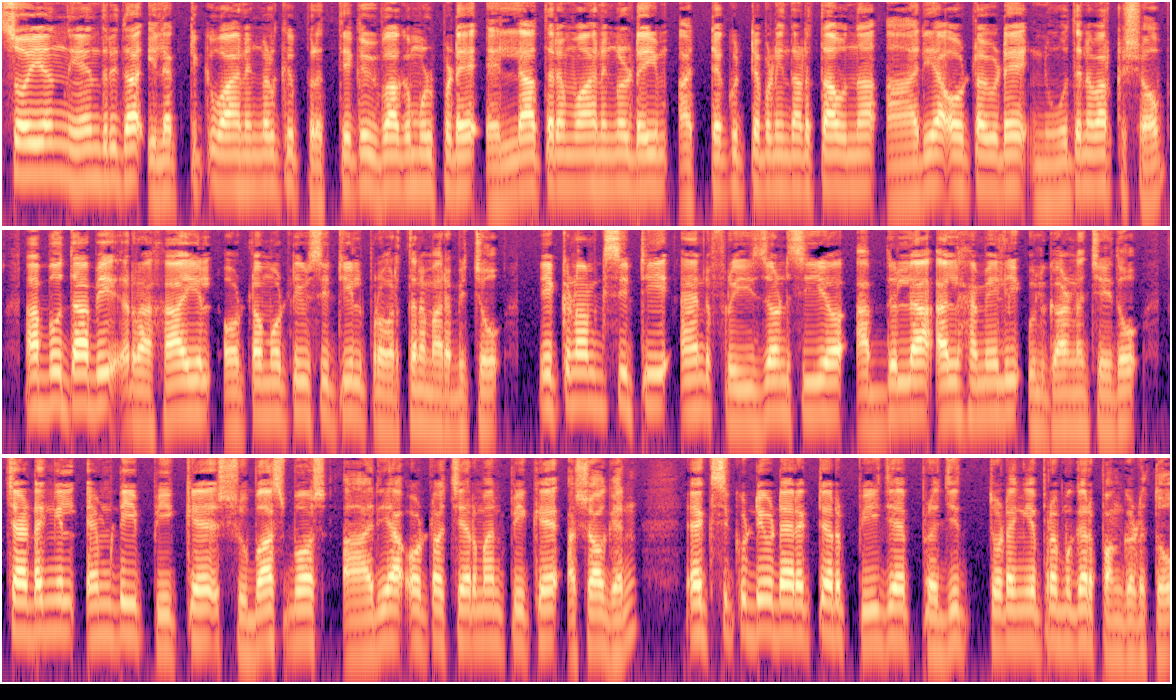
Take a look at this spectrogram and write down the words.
സ്വയം നിയന്ത്രിത ഇലക്ട്രിക് വാഹനങ്ങൾക്ക് പ്രത്യേക വിഭാഗം ഉൾപ്പെടെ എല്ലാത്തരം വാഹനങ്ങളുടെയും അറ്റകുറ്റപ്പണി നടത്താവുന്ന ആര്യ ഓട്ടോയുടെ നൂതന വർക്ക്ഷോപ്പ് അബുദാബി റഹായിൽ ഓട്ടോമോട്ടീവ് സിറ്റിയിൽ പ്രവർത്തനം ആരംഭിച്ചു. Economic city and free zone CEO Abdullah Al Hameli ഉദ്ഘാടനം ചെയ്തു. ചടങ്ങിൽ M D P K Subhash Bose Arya auto chairman P K Ashokan executive director P J Prajith തുടങ്ങിയ പ്രമുഖർ പങ്കെടുത്തു.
